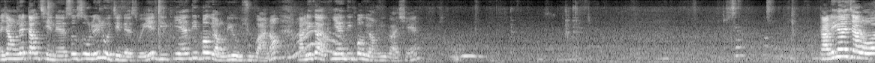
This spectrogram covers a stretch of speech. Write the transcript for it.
အယောင်လက်တောက်ချင်တယ်ဆူဆူလေးလိုချင်တယ်ဆိုရင်ဒီခရမ်းသီးပုတ်ရောင်လေးကိုယူပါเนาะဒါလေးကခရမ်းသီးပုတ်ရောင်လေးပါရှင် ဒါလေးကကြတော့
